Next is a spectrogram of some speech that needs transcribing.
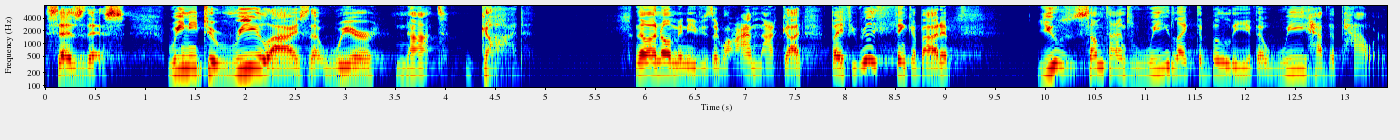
says this we need to realize that we're not God. Now, I know many of you say, well, I'm not God. But if you really think about it, you sometimes we like to believe that we have the power.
